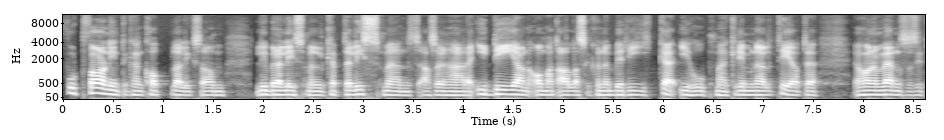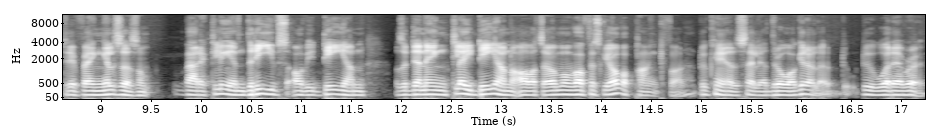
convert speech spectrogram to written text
fortfarande inte kan koppla liksom liberalismen eller kapitalismen, alltså den här idén om att alla ska kunna berika ihop med kriminalitet. Jag har en vän som sitter i fängelse som verkligen drivs av idén, alltså den enkla idén av att säga, men varför ska jag vara pank för? Då kan jag sälja droger eller do, do whatever.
